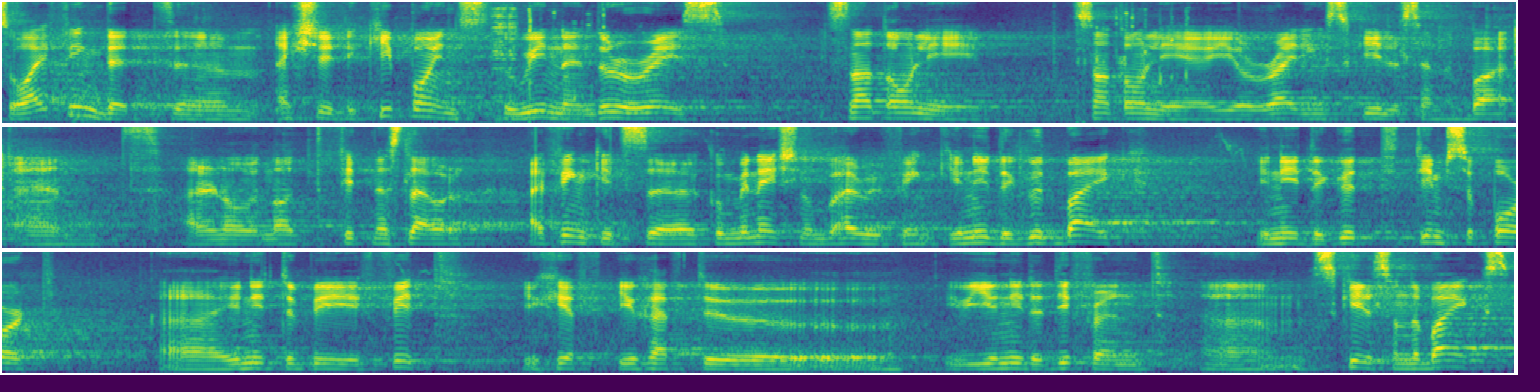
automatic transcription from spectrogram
So I think that um, actually the key points to win an enduro race, it's not only it's not only uh, your riding skills and and I don't know not fitness level. I think it's a combination of everything. You need a good bike, you need a good team support, uh, you need to be fit. You have you have to you need a different um, skills on the bikes.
